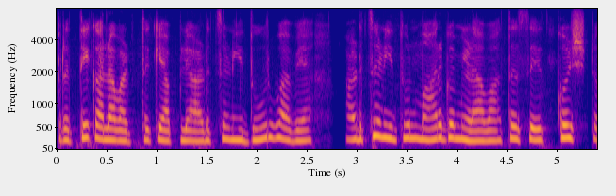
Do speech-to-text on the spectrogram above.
प्रत्येकाला वाटतं की आपल्या अडचणी दूर व्हाव्या. अडचणीतून मार्ग मिळावा. तसेच कष्ट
